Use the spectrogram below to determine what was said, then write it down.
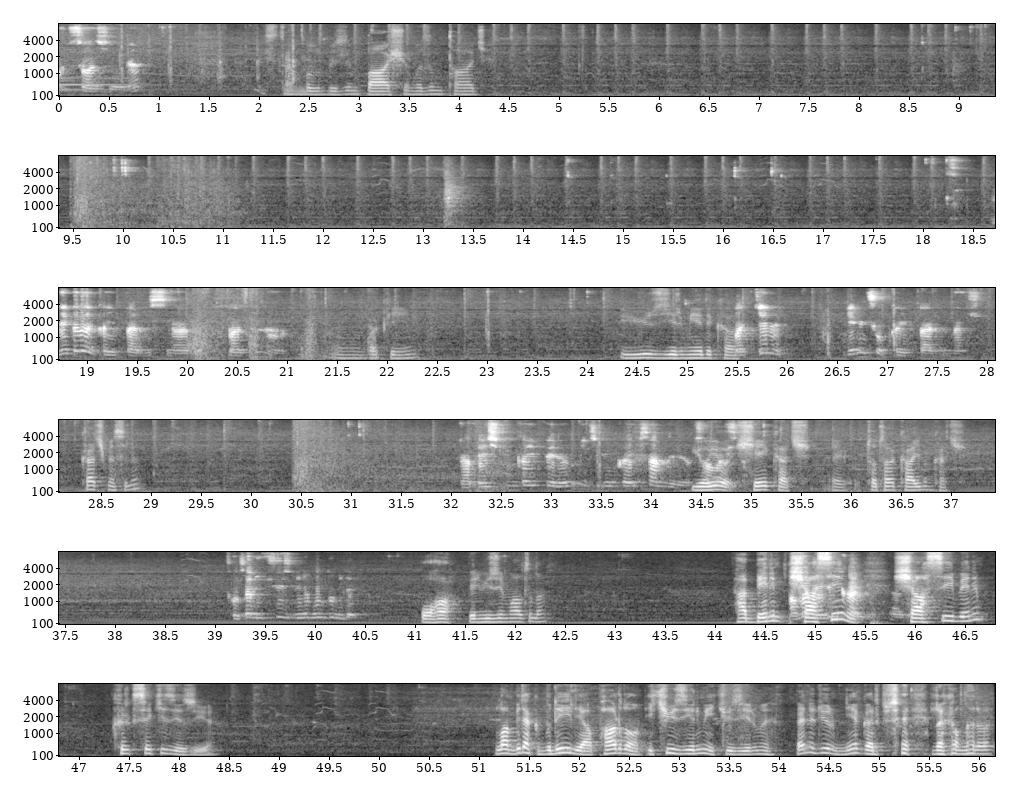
Kutsal şehir. İstanbul bizim bağışımızın tacı. Bakayım. 127k. Bak gene, gene çok kayıp verdim ben şimdi. Kaç mesela? Ya 5000 kayıp veriyorum, 2000 kayıp sen veriyorsun. Yo yo şey kaç? E, total kaybın kaç? Total 200 bini buldu bile. Oha benim 126 lan. Ha benim Ama şahsi benim mi? kaybım yani. Şahsi benim 48 yazıyor. Ulan bir dakika bu değil ya pardon 220 220. Ben ne diyorum niye garip rakamlar var?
